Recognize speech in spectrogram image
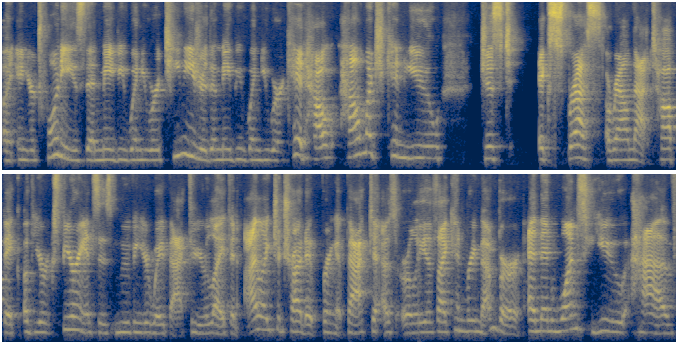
uh, in your 20s, then maybe when you were a teenager, then maybe when you were a kid. How how much can you just express around that topic of your experiences moving your way back through your life. And I like to try to bring it back to as early as I can remember. And then once you have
